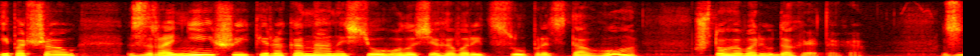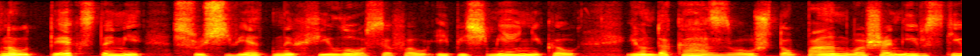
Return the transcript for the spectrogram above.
і пачаў з ранейшай перакананасцю ў голасе гаварыць супраць таго што гаварыў да гэтага зноў тэкстамі сусветных філосафаў і пісьменнікаў ён даказваў, што пан вашамірскі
